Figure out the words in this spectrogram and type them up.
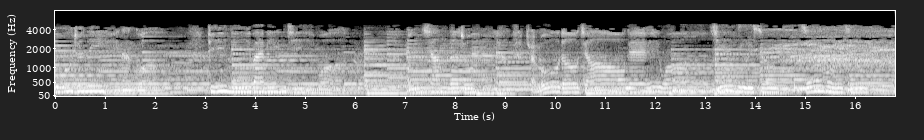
不准你难过，替你摆平寂寞，梦想的重量全部都交给我。着我走，风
